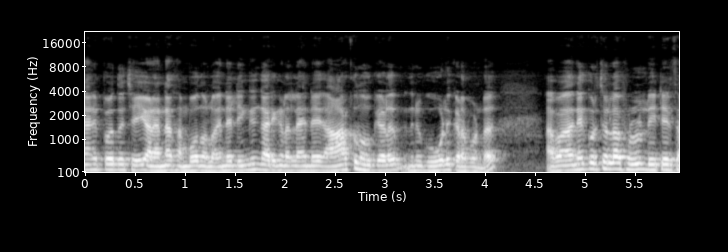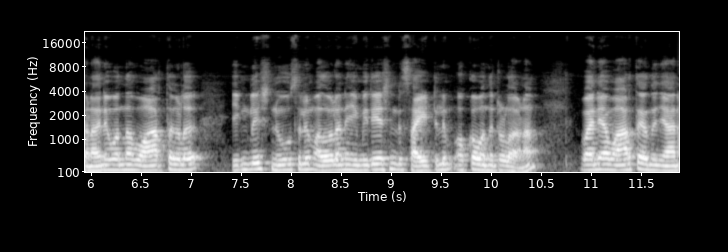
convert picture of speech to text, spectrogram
ഞാനിപ്പോൾ ഇത് ചെയ്യുകയാണ്. എന്നാ സംഭവം എന്നുള്ളത്? അതിന്റെ ലിങ്കും കാര്യങ്ങളെല്ലാം അതിന്റെ ആർക്ക് നോക്കിയാലും ഇതിന് ഗൂഗിളിൽ കിടപ്പുണ്ട്. അപ്പോൾ അതിനെക്കുറിച്ചുള്ള ഫുൾ ഡീറ്റെയിൽസ് ആണ്. അതിന് വന്ന വാർത്തകൾ ഇംഗ്ലീഷ് ന്യൂസിലും അതുപോലെ തന്നെ ഇമിഗ്രേഷന്റെ സൈറ്റിലും ഒക്കെ വന്നിട്ടുള്ളതാണ്. അപ്പോൾ അതിന്റെ ആ വാർത്തയൊന്ന് ഞാൻ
